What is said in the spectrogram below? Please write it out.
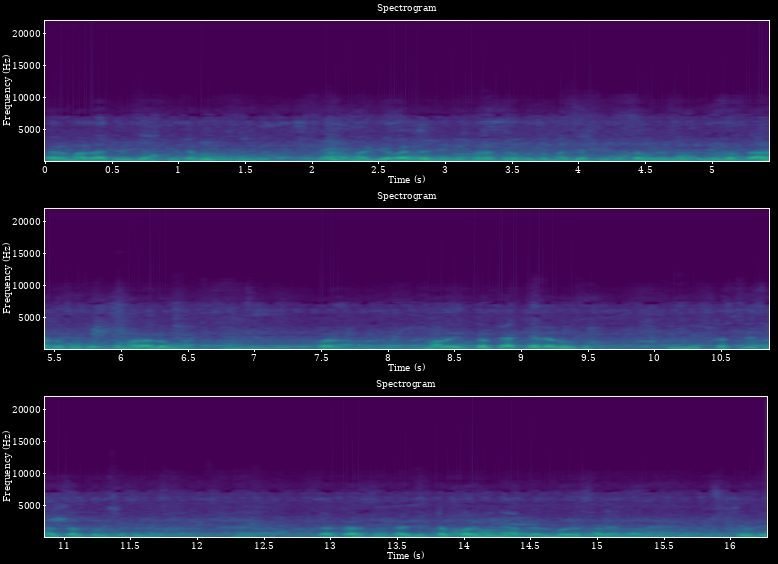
कारण मला रात्री जास्तीचं नव्हतं समजत. मला जे वाटतं ते मी खरं खरं बोलतो मला जास्तीचं समजत नव्हतं. मी फक्त आरडत होतो की मला लावून पण मला इतकं पॅक केलेलं होतं की मी कसलीच हालचाल करू शकत नाही. सरकार सरकारचे टप्पर घेणे नाही आपल्याला बरंच चालायला शेवटी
